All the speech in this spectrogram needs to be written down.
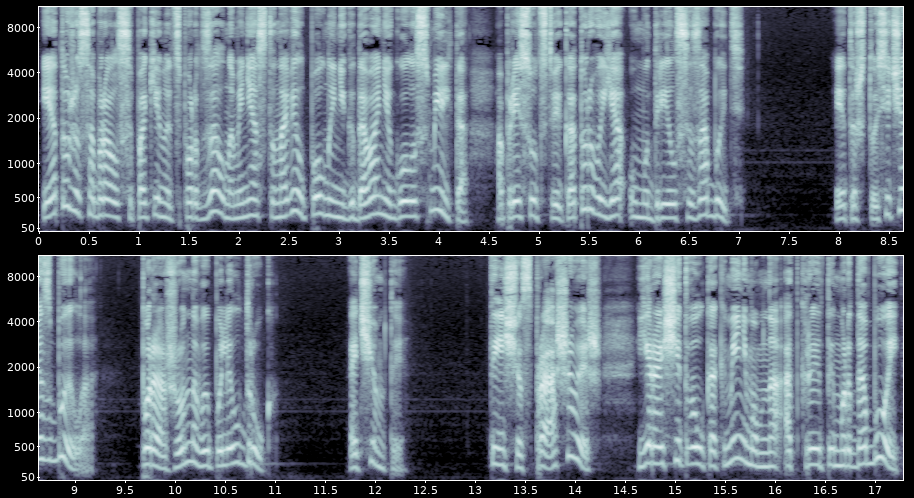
я тоже собрался покинуть спортзал, но меня остановил полный негодования голос Мильта, о присутствии которого я умудрился забыть. «Это что сейчас было?» — пораженно выпалил друг. «О чем ты?» Ты еще спрашиваешь? Я рассчитывал как минимум на открытый мордобой,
